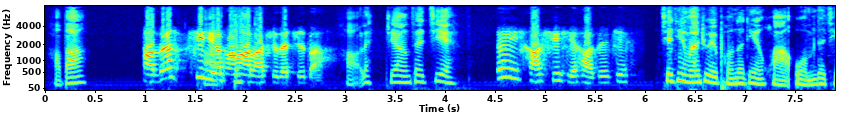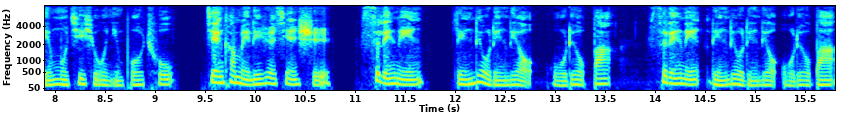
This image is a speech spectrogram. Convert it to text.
好吧？好的，谢谢芳华老师的指导。好嘞，这样再见。哎，好，谢谢，好，再见。接听完这位朋友的电话，我们的节目继续为您播出。健康美丽热线是四零零零六零六五六八四零零零六零六五六八。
